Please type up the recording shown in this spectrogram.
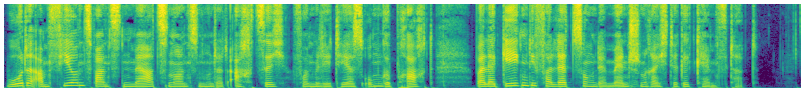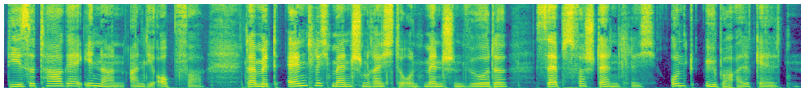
wurde am 24. März 1980 von Militärs umgebracht, weil er gegen die Verletzung der Menschenrechte gekämpft hat. Diese Tage erinnern an die Opfer, damit endlich Menschenrechte und Menschenwürde selbstverständlich und überall gelten.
